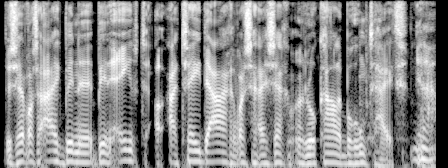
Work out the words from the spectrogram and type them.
Dus hij was eigenlijk binnen, binnen één à twee dagen was hij zeg, een lokale beroemdheid. ja,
